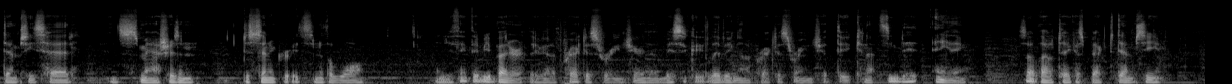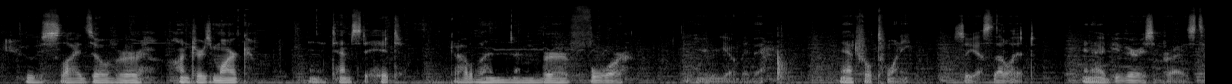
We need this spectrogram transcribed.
Dempsey's head and smashes and disintegrates into the wall. And you think they'd be better. They've got a practice range here. They're basically living on a practice range, yet they cannot seem to hit anything. So that'll take us back to Dempsey, who slides over Hunter's mark and attempts to hit Goblin number four. Here we go, baby. Natural 20. So yes, that'll hit. And I'd be very surprised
